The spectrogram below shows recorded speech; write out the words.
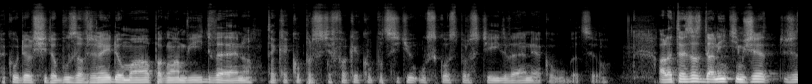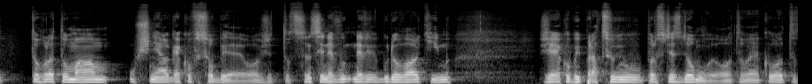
jako delší dobu zavřený doma a pak mám výjít ven, tak jako prostě fakt jako pocituju úzkost prostě jít ven jako vůbec, jo. Ale to je zase daný tím, že, že tohle to mám už nějak jako v sobě, jo? že to jsem si nevybudoval tím, že jakoby pracuju prostě z domu, jo? to jako, to,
